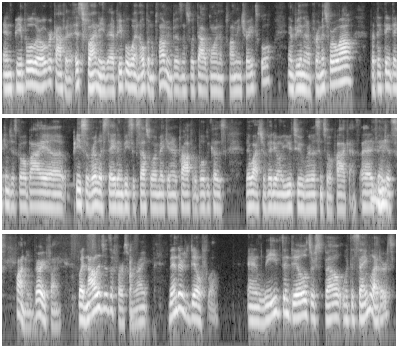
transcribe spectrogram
and people are overconfident. It's funny that people wouldn't open a plumbing business without going to plumbing trade school and being an apprentice for a while but they think they can just go buy a piece of real estate and be successful and making it profitable because they watch a video on YouTube or listen to a podcast. I mm-hmm. think it's funny, very funny. But knowledge is the first one, right? Then there's deal flow. And leads and deals are spelled with the same letters,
